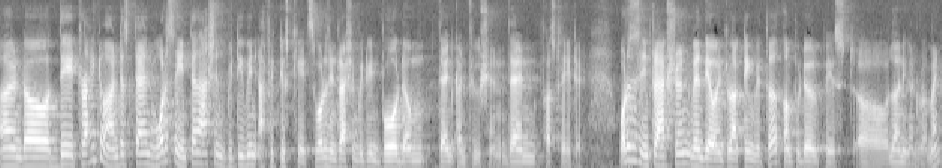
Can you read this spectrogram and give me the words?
and uh, they try to understand what is the interaction between affective states, what is interaction between boredom, then confusion, then frustrated. What is this interaction when they are interacting with the computer based uh, learning environment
